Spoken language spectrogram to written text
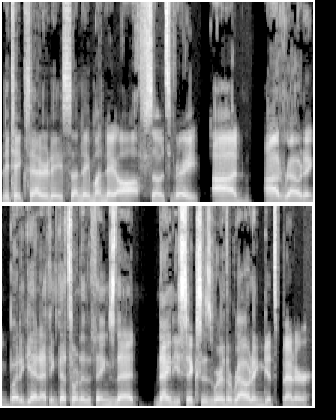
They take Saturday, Sunday, Monday off. So it's very odd, odd routing. But again, I think that's one of the things that '96 is where the routing gets better.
